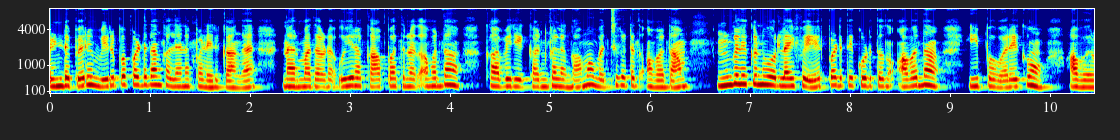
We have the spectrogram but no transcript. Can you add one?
ரெண்டு பேரும் விருப்பப்பட்டு தான் கல்யாணம் பண்ணியிருக்காங்க நர்மதாவோட உயிரை காப்பாற்றினது அவர்தான். காவேரியை கண்கலங்காமல் வச்சுக்கிட்டதும் அவர்தான். உங்களுக்குன்னு ஒரு லைஃப்பை ஏற்படுத்தி கொடுத்ததும் அவர்தான். இப்போ வரைக்கும் அவர்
